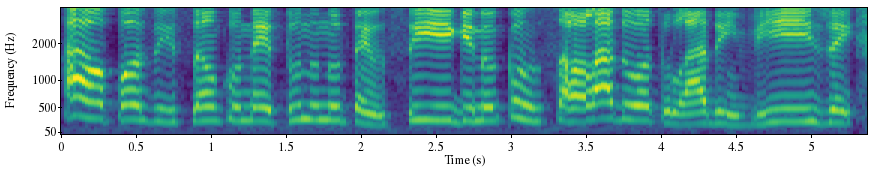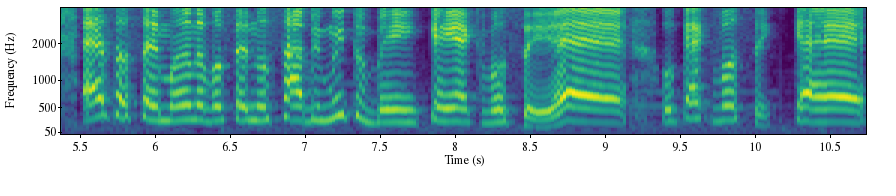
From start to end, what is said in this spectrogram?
a oposição com Netuno no teu signo, com o Sol lá do outro lado em Virgem. Essa semana você não sabe muito bem quem é que você é, o que é que você quer,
